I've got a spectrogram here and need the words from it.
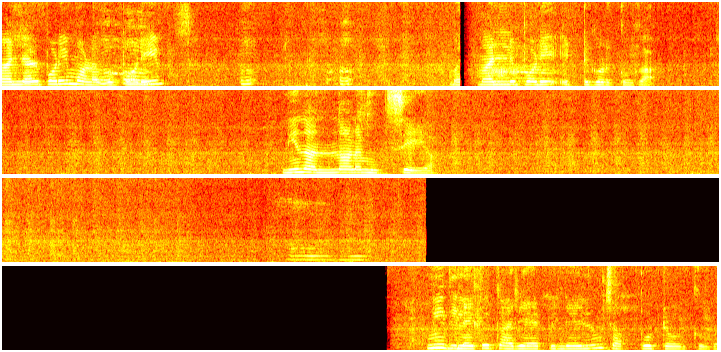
മഞ്ഞൾപ്പൊടി മുളക് പൊടി മല്ലിപ്പൊടി ഇട്ട് കൊടുക്കുക. ഇനി നന്നാണ് മിക്സ് ചെയ്യുക നീ ഇതിലേക്ക് കരിവേപ്പിന്റെയിലും ചപ്പ് ഇട്ട് കൊടുക്കുക.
